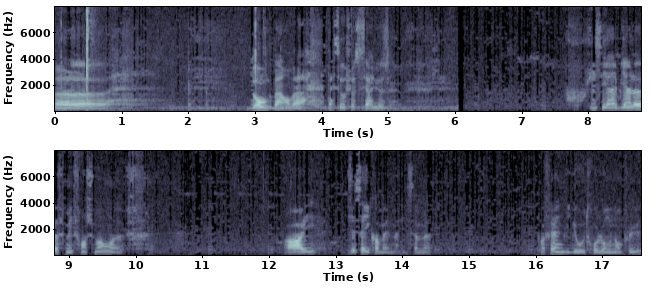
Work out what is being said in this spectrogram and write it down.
euh, donc, ben, on va passer aux choses sérieuses. J'essayerai bien l'œuf, mais franchement... Euh, ah, allez, j'essaye quand même. ça me... Pas faire une vidéo trop longue non plus.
